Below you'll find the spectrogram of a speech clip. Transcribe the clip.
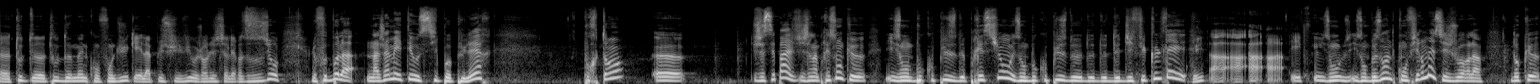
euh, tout, euh, tout domaine confondu, qui est la plus suivie aujourd'hui sur les réseaux sociaux. Le football n'a jamais été aussi populaire. Pourtant, euh, je sais pas, j'ai l'impression que ils ont beaucoup plus de pression, ils ont beaucoup plus de, de- de- de difficultés. Oui. À- à- à- et ils, ont, ils ont besoin de confirmer ces joueurs-là. Donc euh,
